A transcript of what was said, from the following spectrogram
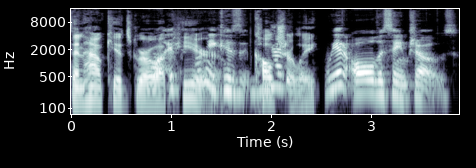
than how kids grow well, up here Because culturally? We had, we had all the same shows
